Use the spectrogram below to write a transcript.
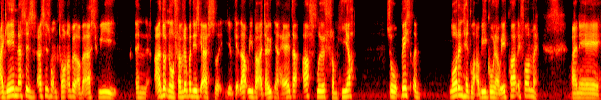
again, this is this is what I'm talking about about this wee. And I don't know if everybody's got this. Like, you've got that wee bit of doubt in your head. I, I flew from here, so basically, Lauren had like a wee going away party for me, and uh,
